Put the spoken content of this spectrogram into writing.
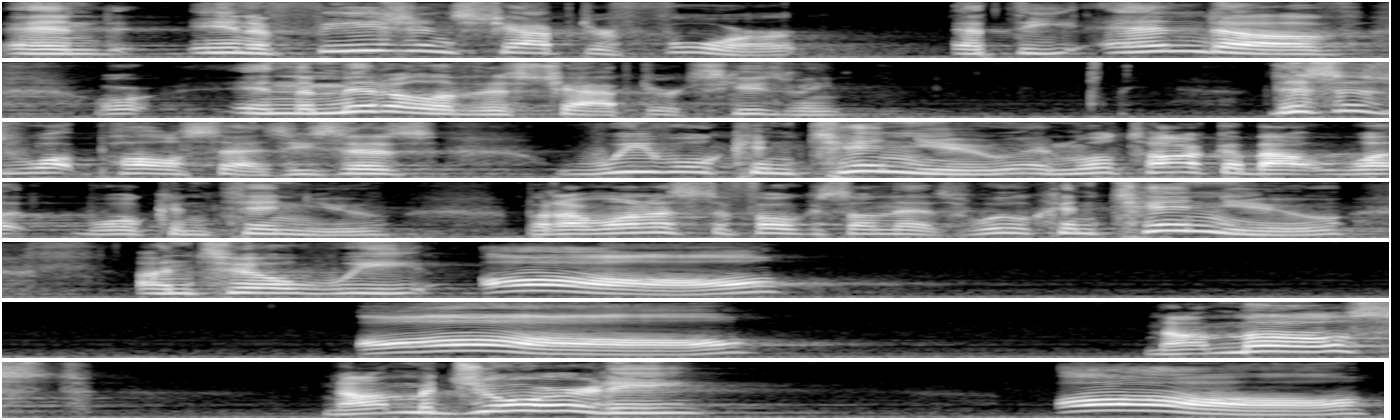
And in Ephesians chapter 4, at the end of, or in the middle of this chapter, excuse me, this is what Paul says. He says, We will continue, and we'll talk about what will continue, but I want us to focus on this. We'll continue until we all, all, not most, not majority, all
